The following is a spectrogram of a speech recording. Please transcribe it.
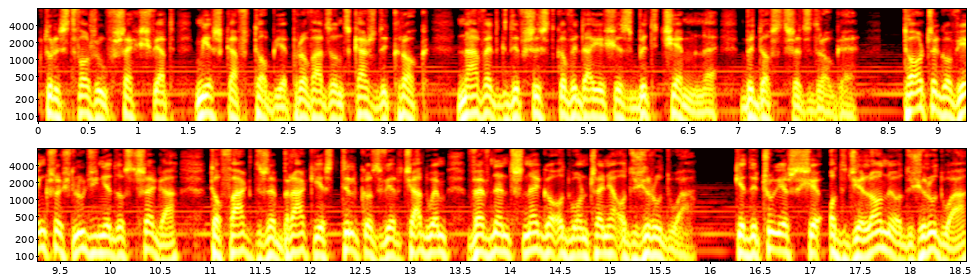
który stworzył wszechświat, mieszka w tobie, prowadząc każdy krok, nawet gdy wszystko wydaje się zbyt ciemne, by dostrzec drogę. To, czego większość ludzi nie dostrzega, to fakt, że brak jest tylko zwierciadłem wewnętrznego odłączenia od źródła. Kiedy czujesz się oddzielony od źródła,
